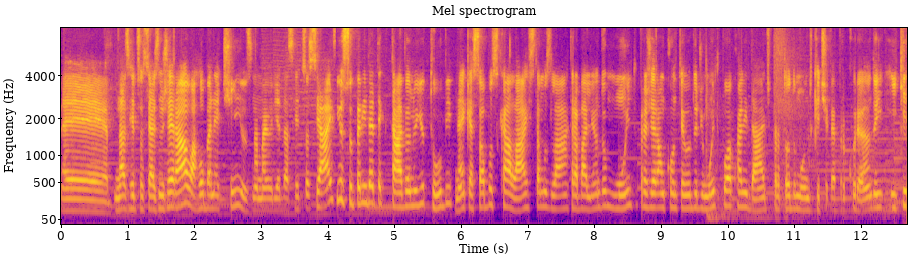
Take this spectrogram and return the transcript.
É, nas redes sociais no geral, arroba netinhos na maioria das redes sociais, e o Super Indetectável no YouTube, né? Que é só buscar lá, estamos lá trabalhando muito para gerar um conteúdo de muito boa qualidade para todo mundo que estiver procurando e, e que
